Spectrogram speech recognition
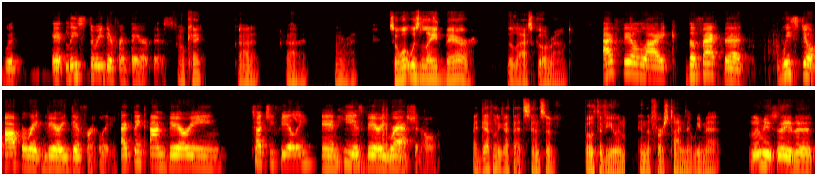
with at least three different therapists. Okay. Got it. Got it. All right. So, what was laid bare the last go around? I feel like the fact that we still operate very differently. I think I'm very touchy feely and he is very rational. I definitely got that sense of both of you in, in the first time that we met. Let me say that,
